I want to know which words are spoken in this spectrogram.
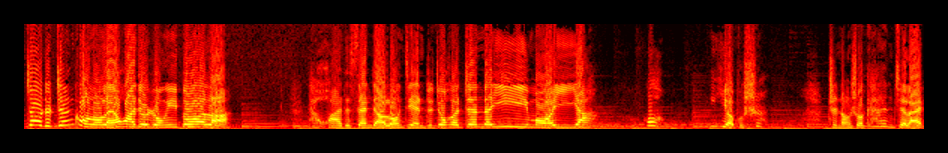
照着真恐龙来画就容易多了。他画的三角龙简直就和真的一模一样。哦，也不是，只能说看起来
